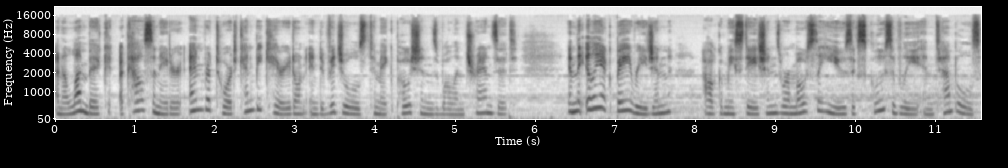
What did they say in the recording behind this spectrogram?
an alembic, a calcinator, and retort can be carried on individuals to make potions while in transit. In the Iliac Bay region, alchemy stations were mostly used exclusively in temples,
